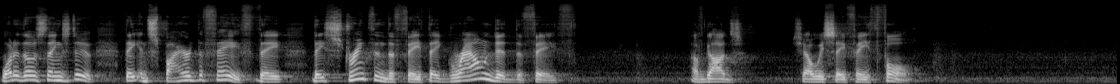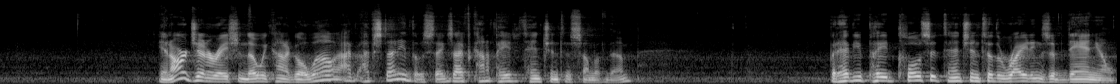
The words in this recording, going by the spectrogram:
What did those things do? They inspired the faith, they, they strengthened the faith, they grounded the faith of God's, shall we say, faithful. In our generation, though, we kind of go, well, I've, I've studied those things, I've kind of paid attention to some of them. But have you paid close attention to the writings of Daniel,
